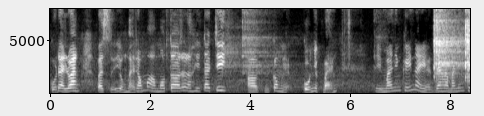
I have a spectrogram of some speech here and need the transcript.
của Đài Loan và sử dụng hệ thống motor đó là Hitachi công nghệ của Nhật Bản. Thì máy nén khí này đang là máy nén khí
